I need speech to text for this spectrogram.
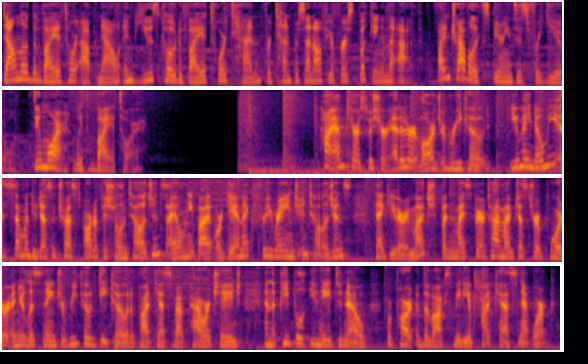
Download the Viator app now and use code Viator10 for 10% off your first booking in the app. Find travel experiences for you. Do more with Viator. Hi, I'm Kara Swisher, editor at large of Recode. You may know me as someone who doesn't trust artificial intelligence. I only buy organic, free range intelligence. Thank you very much. But in my spare time, I'm just a reporter, and you're listening to Recode Decode, a podcast about power change and the people you need to know. We're part of the Vox Media Podcast Network.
